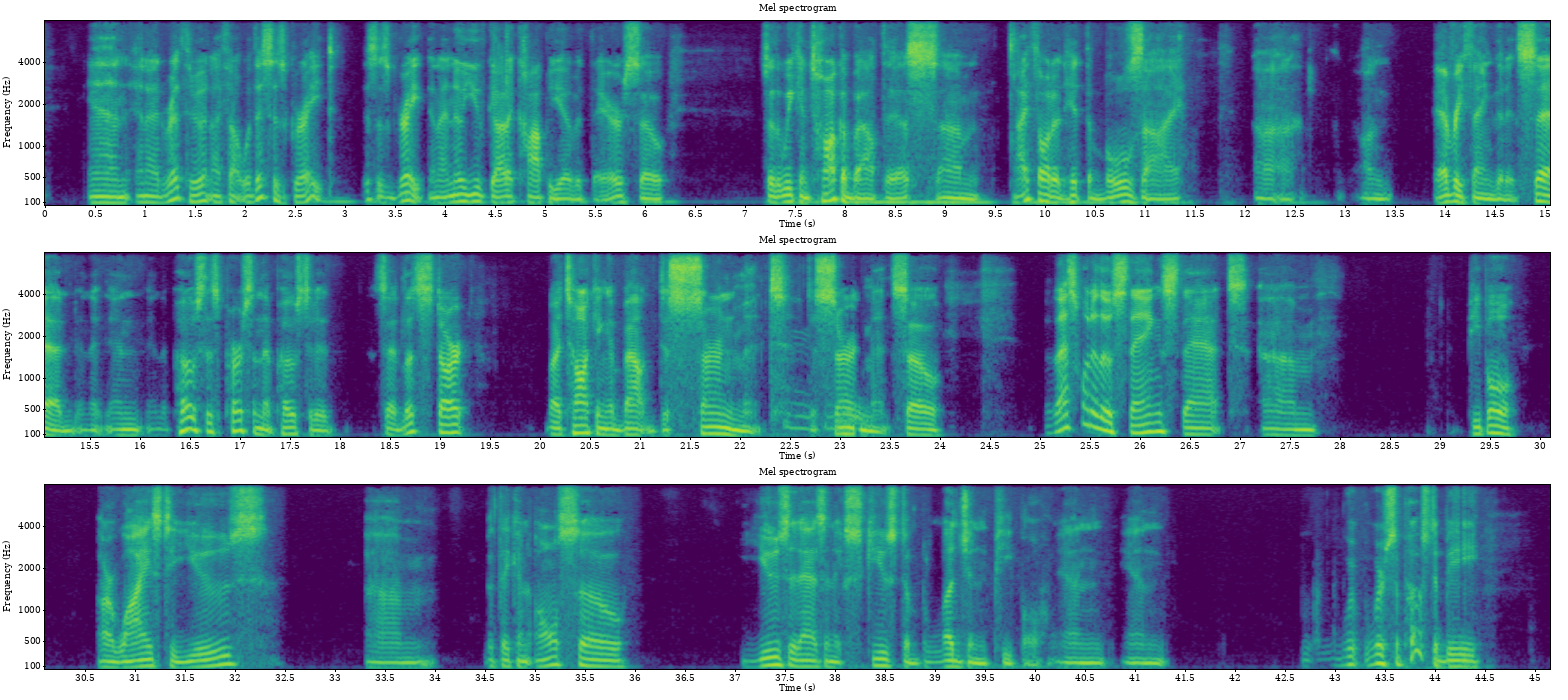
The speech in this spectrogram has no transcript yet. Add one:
and and I'd read through it and I thought, well, this is great. This is great. And I know you've got a copy of it there. So so that we can talk about this. Um, I thought it hit the bullseye uh, on everything that it said. And, it, and, and the post, this person that posted it said, let's start by talking about discernment. Mm-hmm. Discernment. So that's one of those things that um, people are wise to use, um, but they can also use it as an excuse to bludgeon people. And and we're, we're supposed to be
